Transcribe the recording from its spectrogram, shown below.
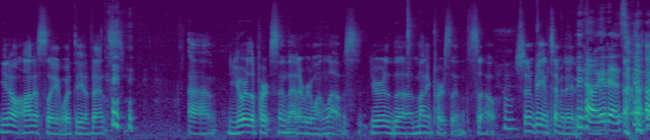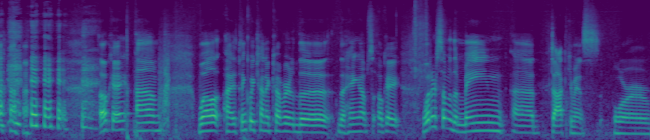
You know, honestly, with the events, um, you're the person that everyone loves. You're the money person, so shouldn't be intimidating. No, it is. Okay. Um, well, I think we kind of covered the the hangups. Okay, what are some of the main uh, documents or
